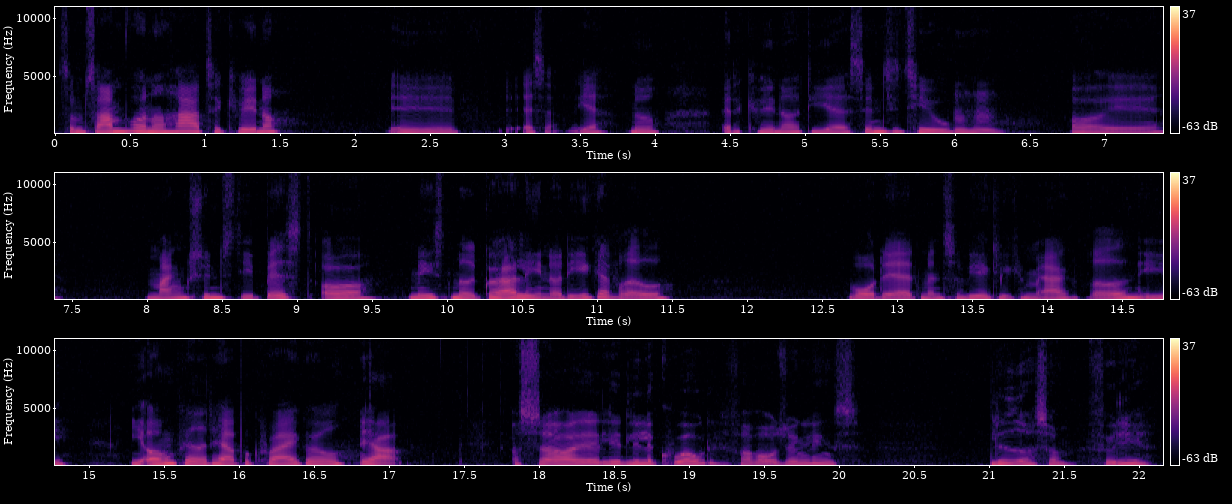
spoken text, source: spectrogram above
som samfundet har til kvinder. Øh, altså, ja, med at kvinder, de er sensitive, mm. Mm-hmm. og øh, mange synes, de er bedst og mest medgørlige, når de ikke er vrede. Hvor det er, at man så virkelig kan mærke vreden i, i omkvædet her på Cry Girl. Ja. Og så øh, lige et lille quote fra vores yndlings. Lyder som følge.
